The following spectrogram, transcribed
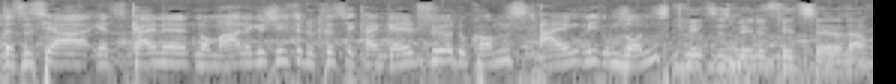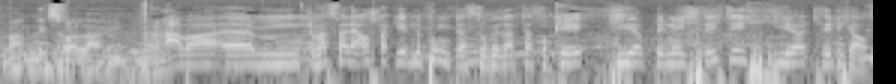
das ist ja jetzt keine normale Geschichte. Du kriegst hier kein Geld für. Du kommst eigentlich umsonst. Fitz ist Benefiz. Da darf man nichts verlangen. Ne? Aber ähm, was war der ausschlaggebende Punkt, dass du gesagt hast, okay, hier bin ich richtig, hier trete ich auf?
